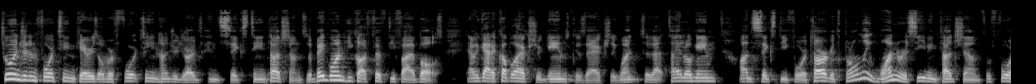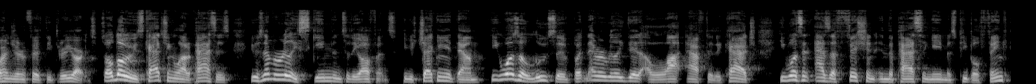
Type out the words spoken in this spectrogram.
214 carries, over 1,400 yards, and 16 touchdowns. The big one, he caught 55 balls. Now, we got a couple extra games because they actually went to that title game on 64 targets, but only one receiving touchdown for 453 yards. So although he was catching a lot of passes, he was never really schemed into the offense. He was checking it down. He was elusive, but never really did a lot after the catch. He wasn't as efficient in the passing game as people think.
